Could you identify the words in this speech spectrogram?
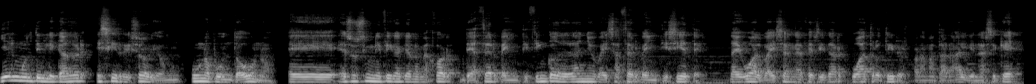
Y el multiplicador es irrisorio, un 1.1. Eh, eso significa que a lo mejor de hacer 25 de daño vais a hacer 27. Da igual, vais a necesitar 4 tiros para matar a alguien. Así que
